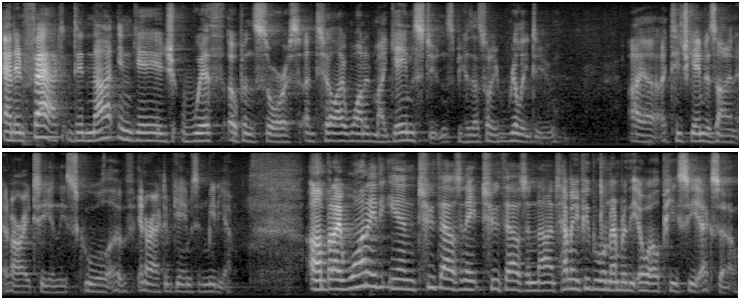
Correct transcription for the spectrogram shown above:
And in fact, did not engage with open source until I wanted my game students, because that's what I really do. I, uh, I teach game design at RIT in the School of Interactive Games and Media. Um, but I wanted in 2008, 2009, how many people remember the OLPC XO?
